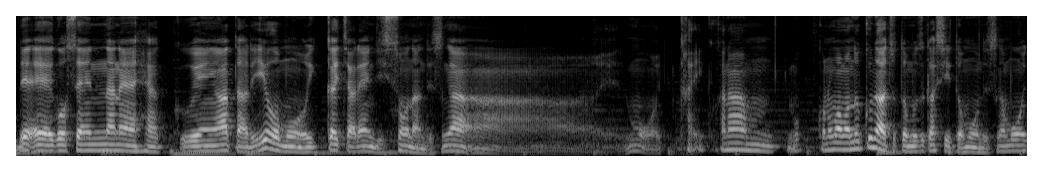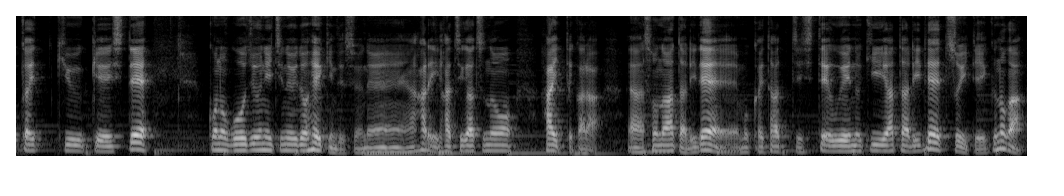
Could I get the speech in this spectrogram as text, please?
で、えー、5700円あたりをもう1回チャレンジしそうなんですが、もう1回行くかな、もうこのまま抜くのはちょっと難しいと思うんですが、もう1回休憩して、この50日の移動平均ですよね。やはり8月の入ってから、そのあたりでもう一回タッチして、上抜きあたりでついていくのが、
